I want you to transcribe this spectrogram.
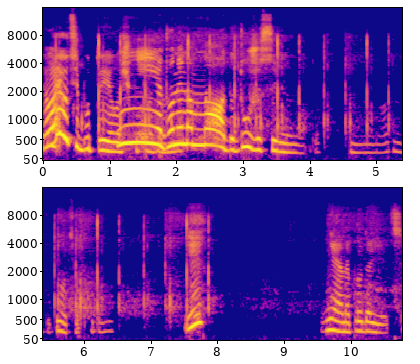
Давай оці бутилочки. Ні, продамо. вони нам надо, дуже сильно надо. Ну ладно, тоді оце продамо. І? Ні, не продається.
